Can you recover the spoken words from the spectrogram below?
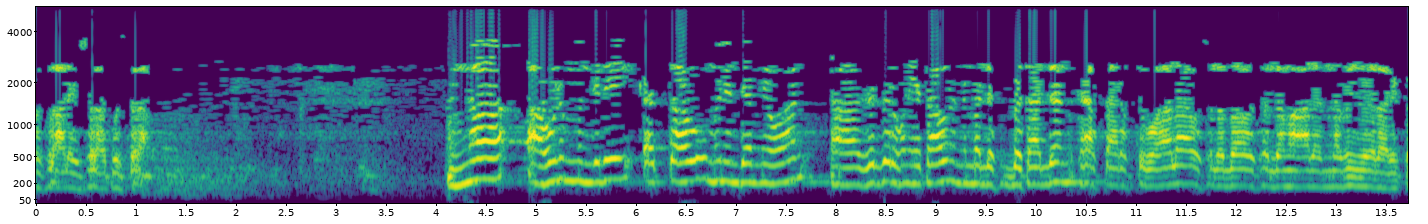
ረሱል አለይሂ ሰላቱ ወሰለም እና አሁንም እንግዲህ ቀጣው ምን እንደሚሆን ዝርዝር ሁኔታውን እንመለስበታለን ከአስታረፍት በኋላ ወሰለላሁ ዐለ ዐለ ነብይ ወላሊካ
